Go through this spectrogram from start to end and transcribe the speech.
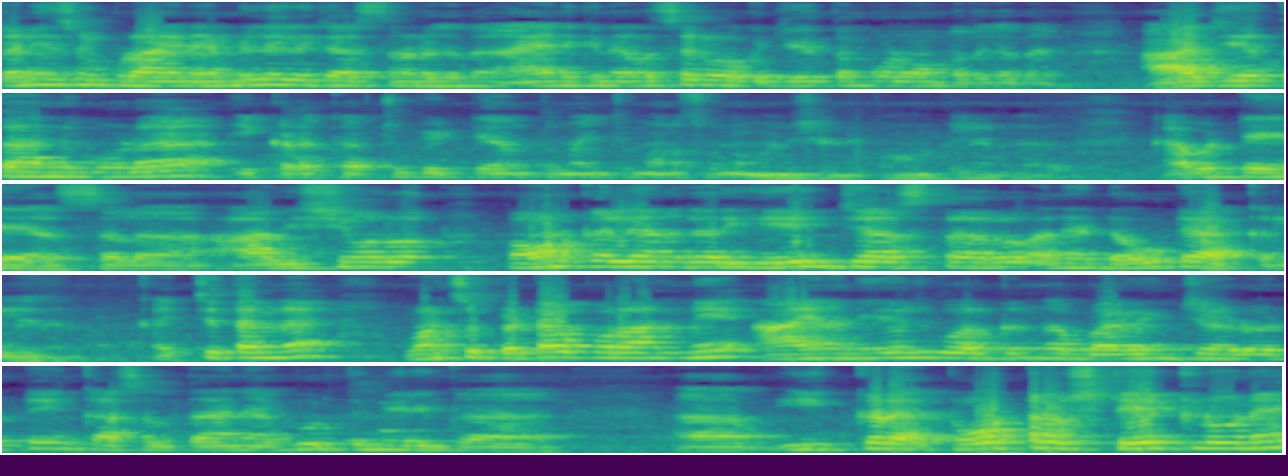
కనీసం ఇప్పుడు ఆయన ఎమ్మెల్యేగా చేస్తున్నాడు కదా ఆయనకి నెలసరి ఒక జీతం కూడా ఉంటుంది కదా ఆ జీతాన్ని కూడా ఇక్కడ ఖర్చు పెట్టే అంత మంచి మనసున్న మనిషి అండి పవన్ కళ్యాణ్ గారు. కాబట్టి అసలు ఆ విషయంలో పవన్ కళ్యాణ్ గారు ఏం చేస్తారు అనే డౌటే అక్కర్లేదండి. ఖచ్చితంగా వన్స్ పిఠాపురాన్ని ఆయన నియోజకవర్గంగా భావించాడు అంటే ఇంకా అసలు దాని అభివృద్ధి మీరు ఇంకా ఇక్కడ టోటల్ స్టేట్లోనే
